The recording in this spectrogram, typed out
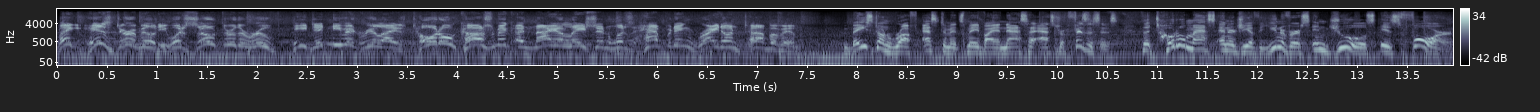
Like, his durability was so through the roof, he didn't even realize total cosmic annihilation was happening right on top of him. Based on rough estimates made by a NASA astrophysicist, the total mass energy of the universe in joules is 4,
